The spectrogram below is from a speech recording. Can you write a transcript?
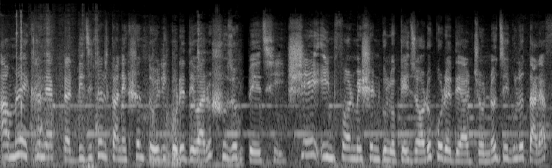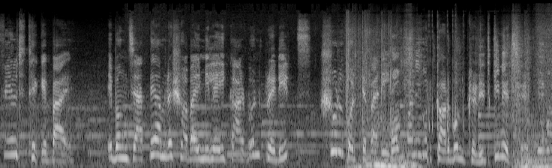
আমরা এখানে একটা ডিজিটাল কানেকশন তৈরি করে দেওয়ারও সুযোগ পেয়েছি। সেই ইনফরমেশনগুলোকে জড়ো করে দেওয়ার জন্য যেগুলো তারা ফিল্ড থেকে পায়। এবং যাতে আমরা সবাই মিলে এই কার্বন ক্রেডিট শুরু করতে পারি। কোম্পানিগুলো কার্বন ক্রেডিট কিনেছে এবং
